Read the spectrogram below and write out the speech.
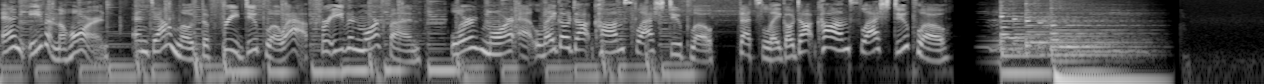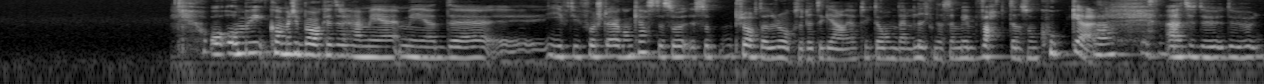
and even the horn. And download the free Duplo app for even more fun. Learn more at lego.com slash Duplo. That's lego.com slash Duplo. Och om vi kommer tillbaka till det här med, med eh, gift vid första ögonkastet så, så pratade du också lite grann, jag tyckte om den liknelsen med vatten som kokar. Ja, just. Att du, du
